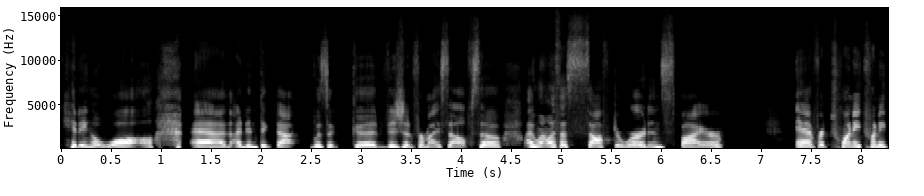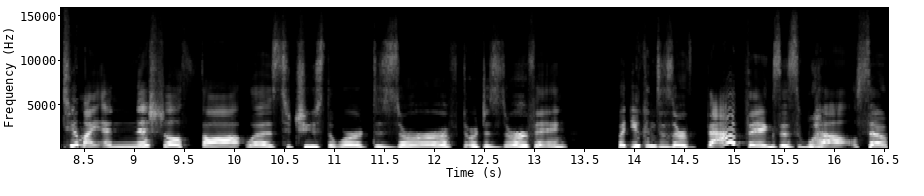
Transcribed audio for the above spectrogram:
hitting a wall. And I didn't think that was a good vision for myself. So I went with a softer word, inspire. And for 2022, my initial thought was to choose the word deserved or deserving but you can deserve bad things as well. So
